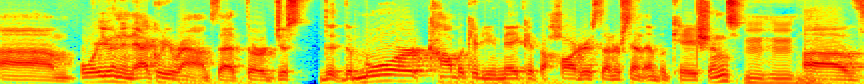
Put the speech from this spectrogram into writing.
um, or even in equity rounds that they're just the, the, more complicated you make it, the harder it is to understand the implications mm-hmm. of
